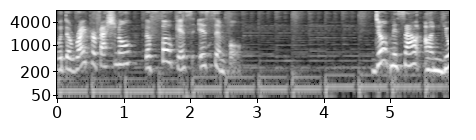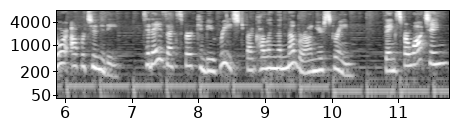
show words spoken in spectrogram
With the right professional, the focus is simple. Don't miss out on your opportunity. Today's expert can be reached by calling the number on your screen. Thanks for watching!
